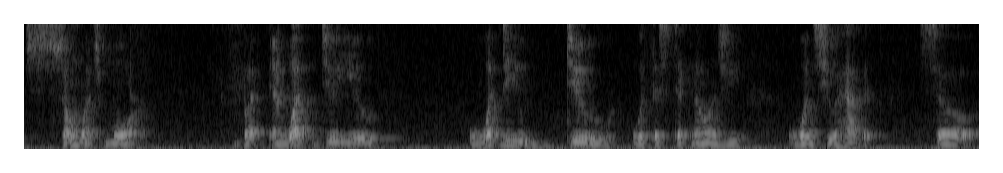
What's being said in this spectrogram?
so much more. But Yeah. what do you what do you do with this technology once you have it? So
